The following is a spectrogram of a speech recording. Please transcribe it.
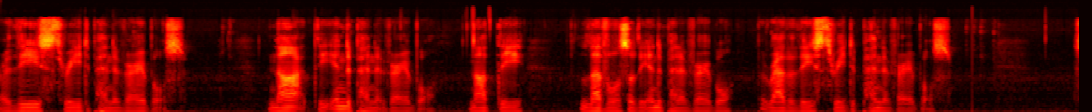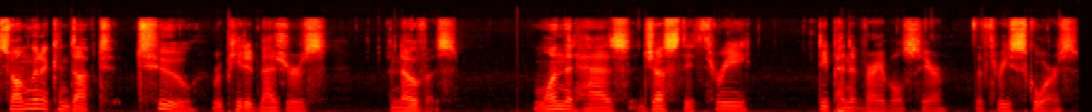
are these three dependent variables, not the independent variable, not the levels of the independent variable, but rather these three dependent variables. So I'm going to conduct two repeated measures ANOVAs. One that has just the three dependent variables here, the three scores,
